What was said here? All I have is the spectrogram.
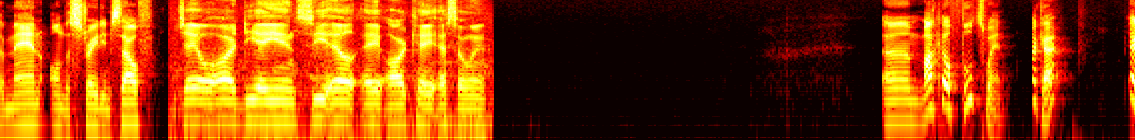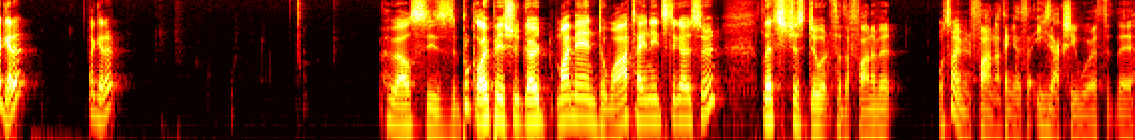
The man on the street himself. J O R D A N C L A R K S O N. Um, Markelle Fultz went. Okay. Yeah, I get it. I get it. Who else is Brook Lopez should go. My man Duarte needs to go soon. Let's just do it for the fun of it. Well, it's not even fun. I think he's actually worth it there.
